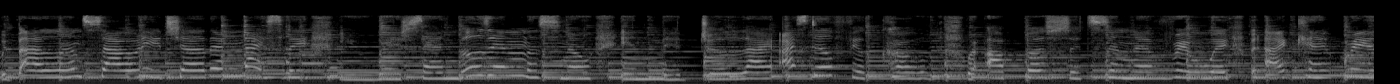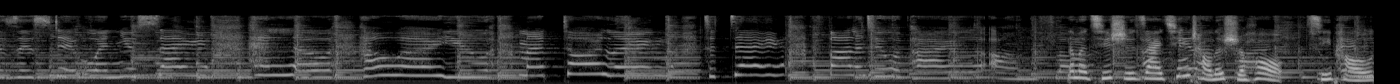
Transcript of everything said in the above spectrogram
We balance out each other nicely. It's in every way, but I can't resist it when you say hello. How are you, my darling? Today I fall into a pile on the floor. 那么其实，在清朝的时候，旗袍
